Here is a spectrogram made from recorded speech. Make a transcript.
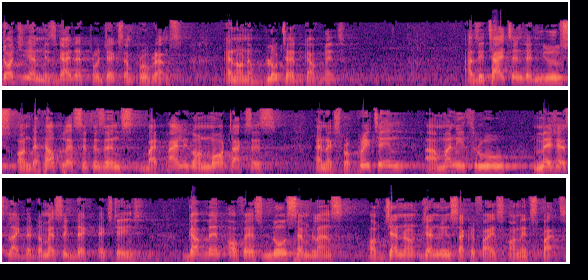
dodgy and misguided projects and programs and on a bloated government. As they tighten the noose on the helpless citizens by piling on more taxes and expropriating our money through measures like the domestic debt exchange, government offers no semblance of genu- genuine sacrifice on its part.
